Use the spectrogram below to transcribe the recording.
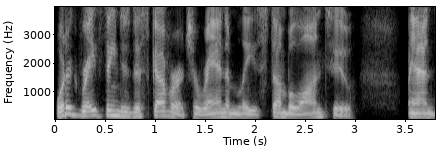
What a great thing to discover to randomly stumble onto. And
